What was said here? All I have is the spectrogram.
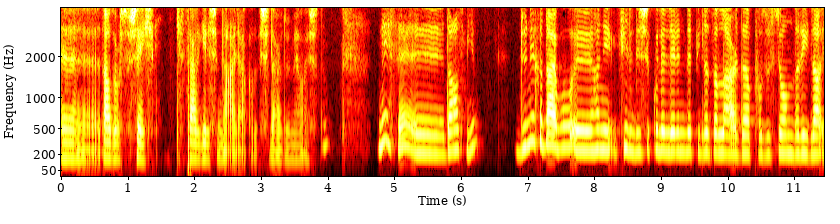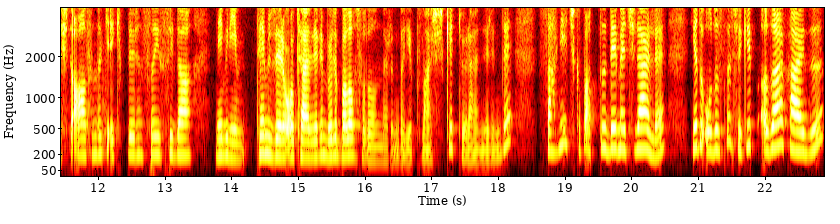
e, daha doğrusu şey kişisel gelişimle alakalı bir şeyler duymaya başladım. Neyse e, dağıtmayayım. Düne kadar bu e, hani fil dişi kulelerinde plazalarda pozisyonlarıyla işte altındaki ekiplerin sayısıyla ne bileyim tem üzeri otellerin böyle balo salonlarında yapılan şirket törenlerinde sahneye çıkıp attığı demeçlerle ya da odasına çekip azar kaydığı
